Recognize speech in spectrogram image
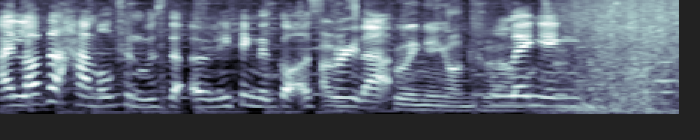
I love that Hamilton was the only thing that got us I through was that. clinging on to Clinging. Hamilton.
